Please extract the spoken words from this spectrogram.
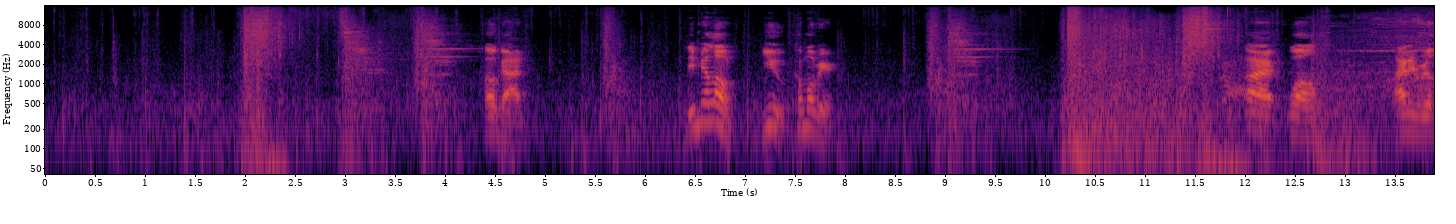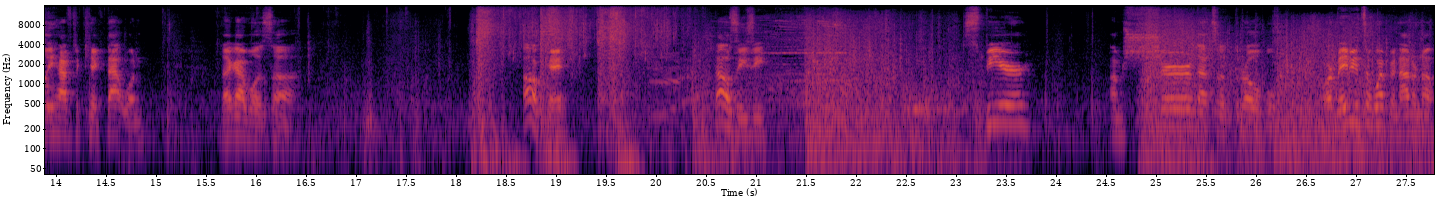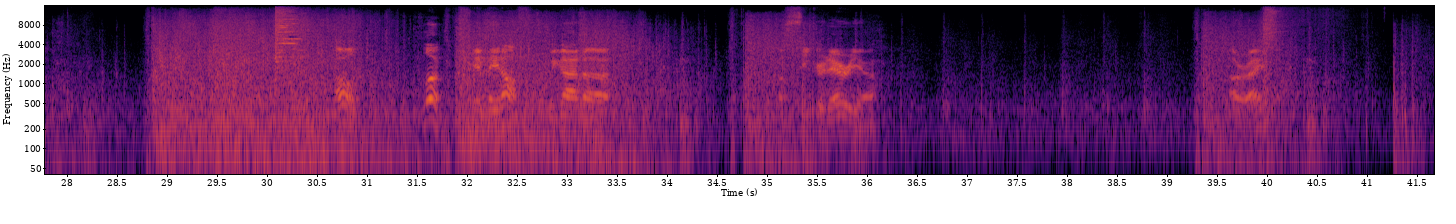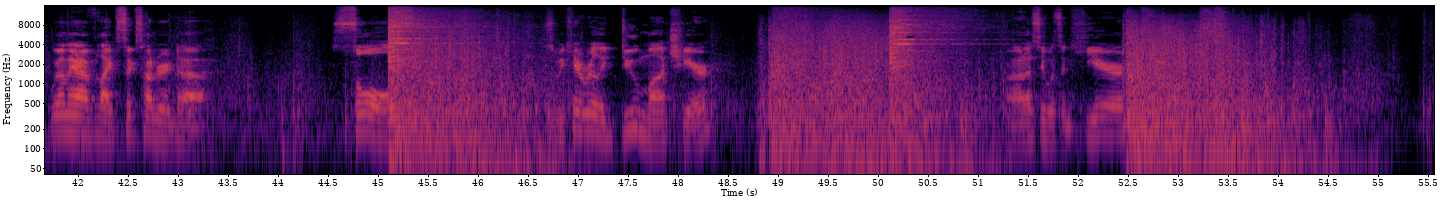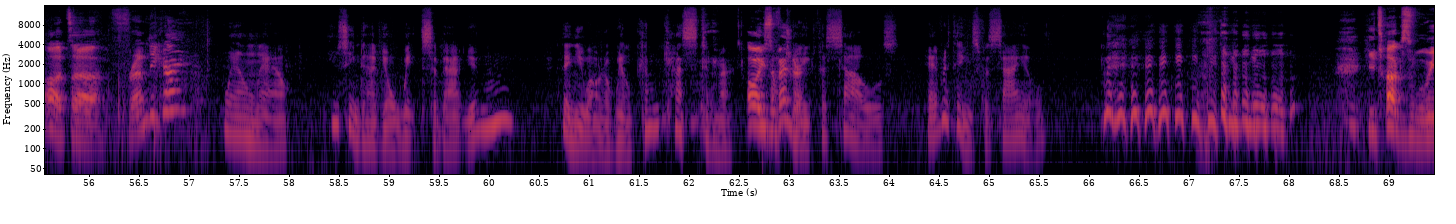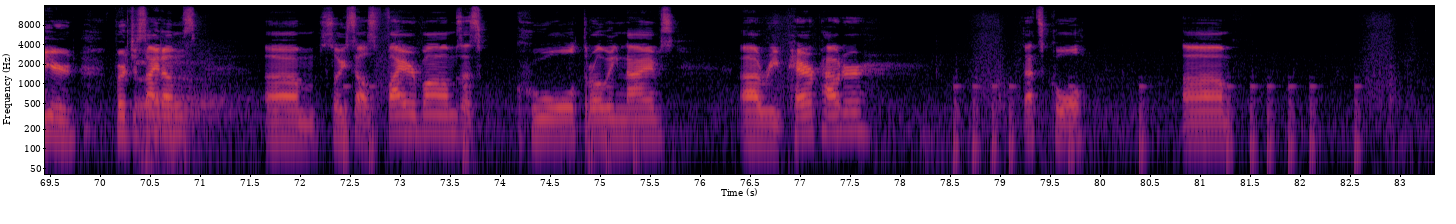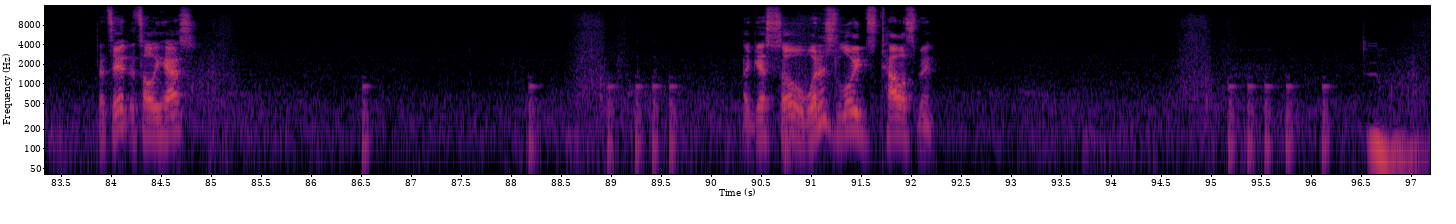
Oh god. Leave me alone. You, come over here. Alright, well, I didn't really have to kick that one. That guy was, uh... Okay. That was easy. Spear. I'm sure that's a throwable. Or maybe it's a weapon, I don't know. Oh, look, it paid off. We got a, a secret area. Alright. We only have like 600 uh, souls. So we can't really do much here. Uh, let's see what's in here. Oh, it's a friendly guy? Well now, you seem to have your wits about you, hmm? Then you are a welcome customer. Oh, he's a I vendor. trade for souls. Everything's for sale. he talks weird. Purchase items. Um, so he sells fire bombs. That's cool. Throwing knives. Uh, repair powder. That's cool. Um, that's it. That's all he has. I guess so. What is Lloyd's talisman?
